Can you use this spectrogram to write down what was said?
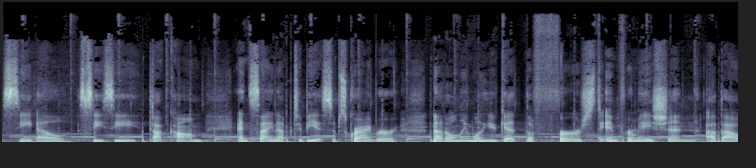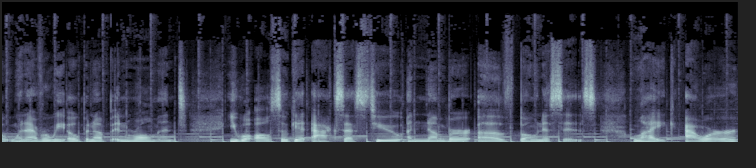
C L C C.com, and sign up to be a subscriber, not only will you get the first information about whenever we open up enrollment, you will also get access to a number of bonuses, like our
